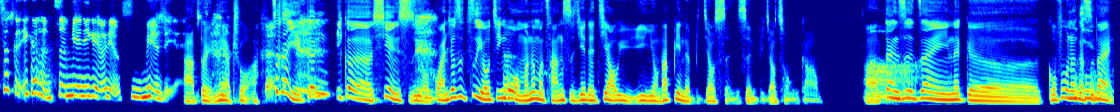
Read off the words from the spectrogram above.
这个一个很正面，一个有点负面的耶？啊，对，没有错啊，这个也跟一个现实有关，就是自由经过我们那么长时间的教育与运用，它变得比较神圣、比较崇高啊。哦但是在那个国父那个时代，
